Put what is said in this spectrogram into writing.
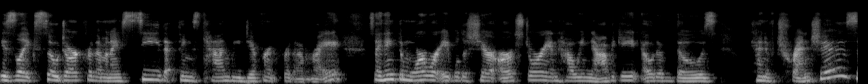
is like so dark for them and I see that things can be different for them, right? So I think the more we're able to share our story and how we navigate out of those kind of trenches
